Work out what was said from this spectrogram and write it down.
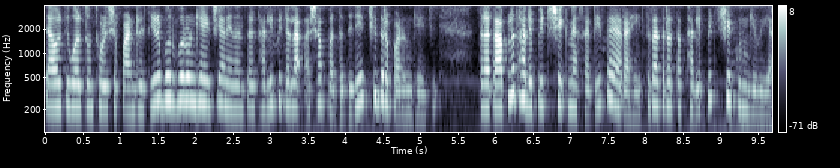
त्यावरती वरतून थोडेसे पांढरे तीळ भरभरून घ्यायची आणि नंतर थालीपीठाला अशा पद्धतीने छिद्र पाडून घ्यायची. तर आता आपलं थालीपीठ शेकण्यासाठी तयार आहे. चला तर आता थालीपीठ शेकून घेऊया.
